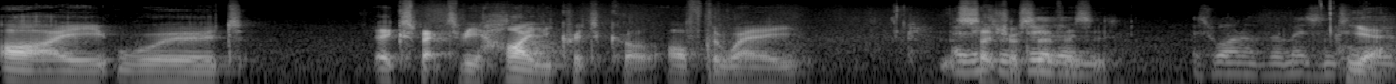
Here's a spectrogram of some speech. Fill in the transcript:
I would expect to be highly critical of the way Little social services. Is one of them, isn't Yeah. it?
